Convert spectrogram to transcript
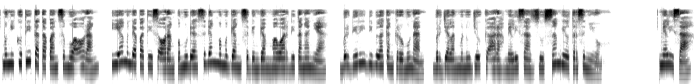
Mengikuti tatapan semua orang, ia mendapati seorang pemuda sedang memegang segenggam mawar di tangannya, berdiri di belakang kerumunan, berjalan menuju ke arah Melisa Zu sambil tersenyum. Melisa,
